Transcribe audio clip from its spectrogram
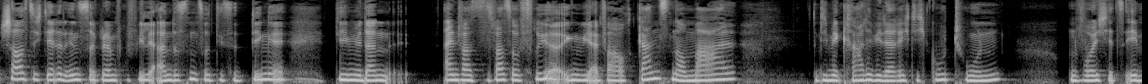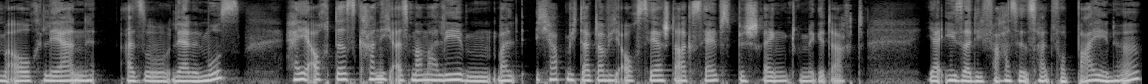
schaut sich deren Instagram-Profile an. Das sind so diese Dinge, die mir dann einfach, das war so früher irgendwie einfach auch ganz normal, die mir gerade wieder richtig gut tun und wo ich jetzt eben auch lernen, also lernen muss, hey, auch das kann ich als Mama leben, weil ich habe mich da, glaube ich, auch sehr stark selbst beschränkt und mir gedacht, ja, Isa, die Phase ist halt vorbei, ne?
